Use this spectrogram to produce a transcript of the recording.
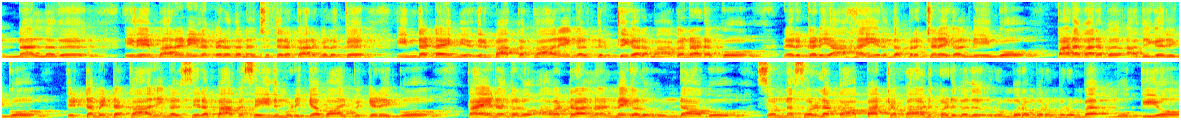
நல்லது. இதே பரணியில் பிறந்த நட்சத்திரக்காரர்களுக்கு இந்த டைம் எதிர்பார்த்த காரியங்கள் திருப்திகரமாக நடக்கும் நெருக்கடியாக இருந்த பிரச்சனைகள் நீங்கோ? பணவரவு அதிகரிக்கோ? திட்டமிட்ட காரியங்கள் சிறப்பாக செய்து முடிக்க வாய்ப்பு கிடைக்கும் பயணங்களும் அவற்றால் நன்மைகளும் உண்டாகும் சொன்ன சொல்ல காப்பாற்ற பாடுபடுவது ரொம்ப ரொம்ப ரொம்ப ரொம்ப முக்கியம்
